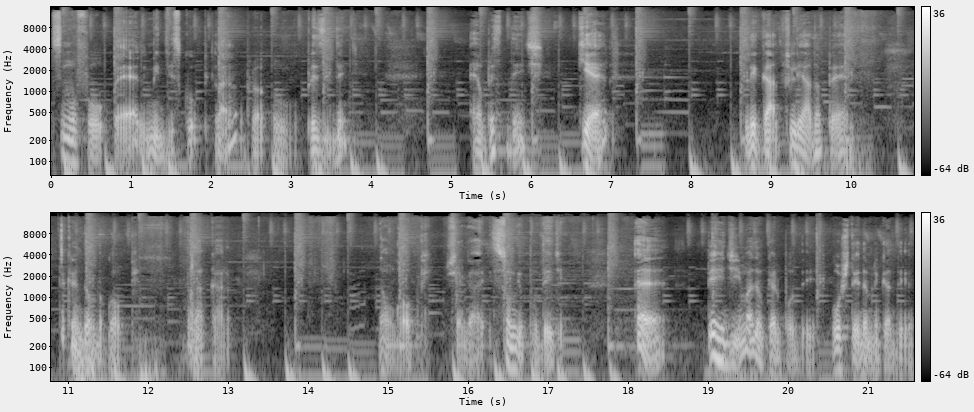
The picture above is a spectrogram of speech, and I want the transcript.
se não for o PL, me desculpe lá, o, o presidente. É o presidente que é ligado, filiado ao PL. Tá querendo dar um golpe. Tá na cara. Dar um golpe. Chegar e sumir o poder de. É, perdi, mas eu quero poder. Gostei da brincadeira.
